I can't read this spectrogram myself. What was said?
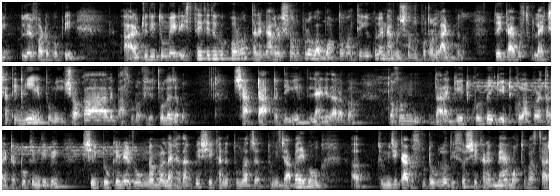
বিদ্যুলের ফটোকপি আর যদি তুমি এটা স্থায়ীতে থেকে করো, তাহলে নাগরিক সনদপত্র বা বর্তমান থেকে করলে নাগরিক সনদপত্র লাগবে না। তো এই কাগজগুলো একসাথে নিয়ে তুমি সকালে পাসপোর্ট অফিসে চলে যাবে। সাতটা, আটটার দিকে লাইনে দাঁড়াবা। তখন তারা গেট খুলবে। গেট খোলার পরে তারা একটা টোকেন দিবে। সেই টোকেনের রুম নাম্বার লেখা থাকবে। সেখানে তোমরা যা- তুমি যাবা এবং তুমি যে কাগজপত্রগুলো দিছো, সেখানে ম্যাম অথবা স্যার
